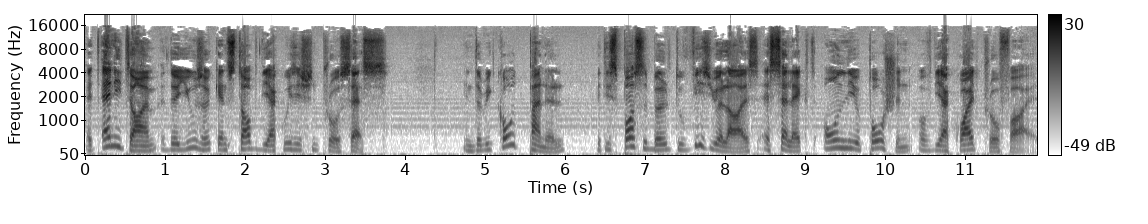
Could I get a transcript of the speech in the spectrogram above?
At any time, the user can stop the acquisition process. In the record panel, it is possible to visualize and select only a portion of the acquired profile.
